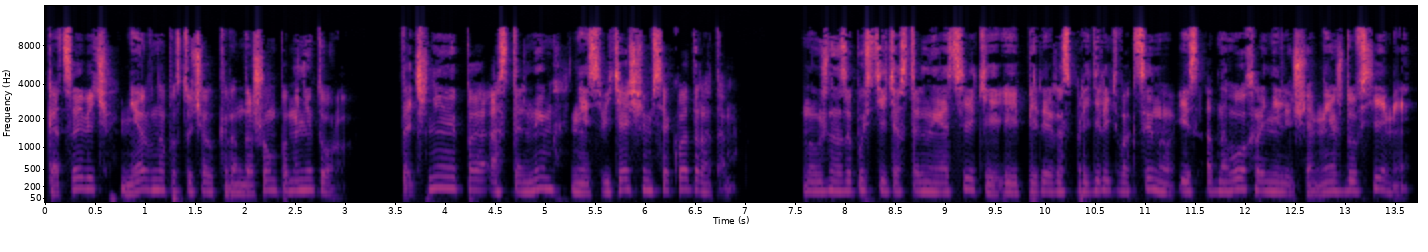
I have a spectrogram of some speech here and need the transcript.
Кацевич нервно постучал карандашом по монитору. Точнее, по остальным не светящимся квадратам. Нужно запустить остальные отсеки и перераспределить вакцину из одного хранилища между всеми,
